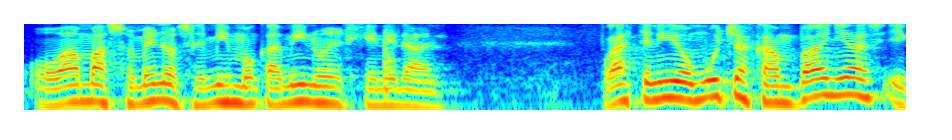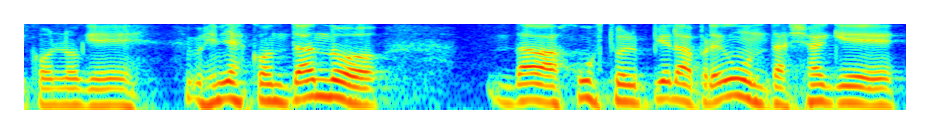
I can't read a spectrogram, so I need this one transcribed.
o va más o menos el mismo camino en general. Porque has tenido muchas campañas y con lo que venías contando daba justo el pie a la pregunta, ya que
